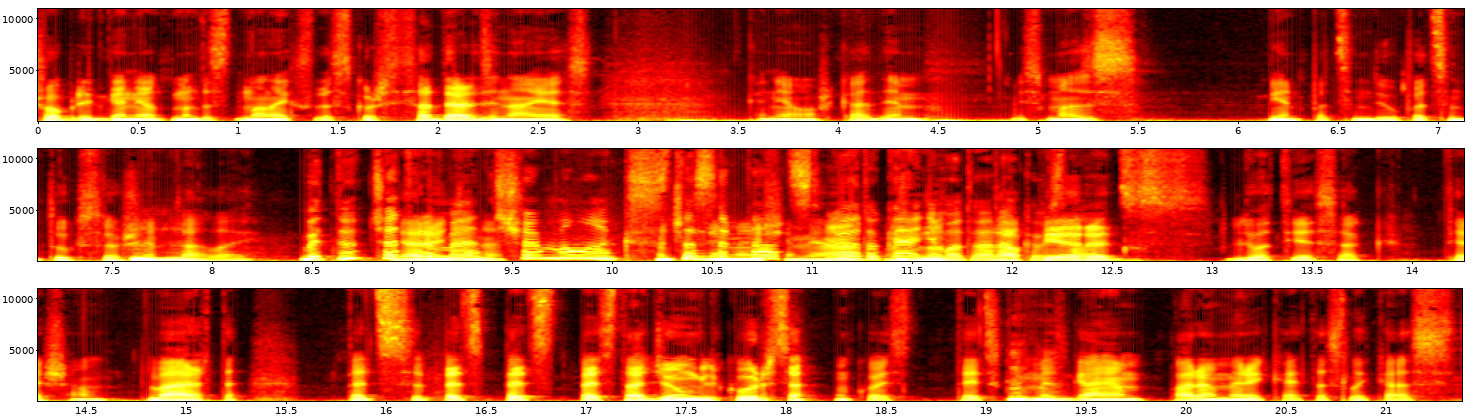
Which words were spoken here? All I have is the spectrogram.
šobrīd gan jau man, tas, man liekas, ka tas kurs ir sadārdzinājies, gan jau ar kādiem vismaz 11, 12 tūkstošiem mm -hmm. tā, lai Bet, nu, četriem mēnešiem, man liekas, Nu, tas ir tāds jā. ļoti ok, Un, nu, ņemot vērā, ka pieredze ļoti iesaka, tiešām vērta. Pēc, pēc, pēc, pēc tā džungļu kursa, nu, ko es teicu, ka mm Mhm. -hmm. mēs gājām pāri Amerikai, tas likās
